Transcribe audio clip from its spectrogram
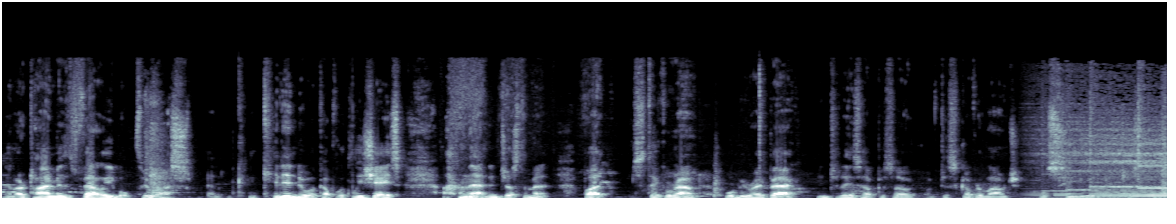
And our time is valuable to us. And going to get into a couple of cliches on that in just a minute. But stick around. We'll be right back in today's episode of Discover Lounge. We'll see you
